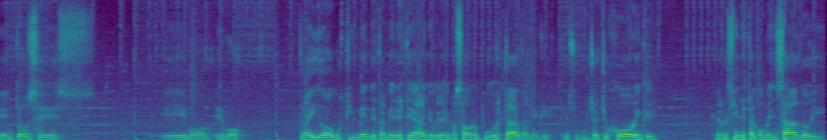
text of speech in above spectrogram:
Entonces, eh, hemos, hemos traído a Agustín Méndez también este año, que el año pasado no pudo estar, también que, es un muchacho joven, que, que recién está comenzando y,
